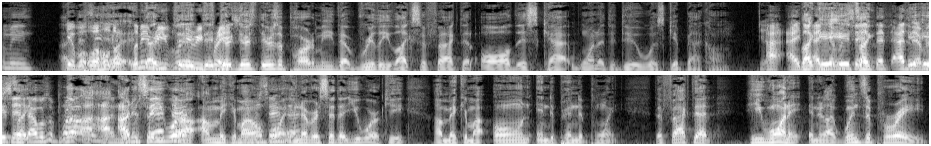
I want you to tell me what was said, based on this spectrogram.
I mean, yeah, well, well, hold on. Let me That- re, let me there- there- rephrase. there's, there's a part of me that really likes the fact that all this cat wanted to do was get back home. I, I, Like I never it's said like that. I never it's said like- that was a No, problem. I, I, never didn't say you were. that. I'm making my Never own said point. I never said that you were, Key. I'm making my own independent point. The fact that he won it, and they're like, "When's the parade?"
